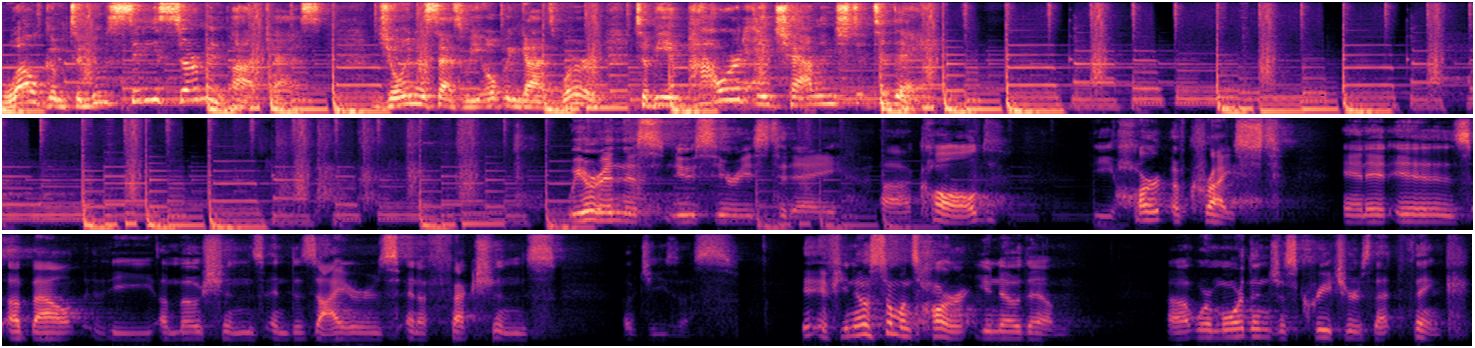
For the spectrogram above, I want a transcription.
Welcome to New City Sermon Podcast. Join us as we open God's Word to be empowered and challenged today. We are in this new series today uh, called The Heart of Christ, and it is about the emotions and desires and affections of Jesus. If you know someone's heart, you know them. Uh, we're more than just creatures that think.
